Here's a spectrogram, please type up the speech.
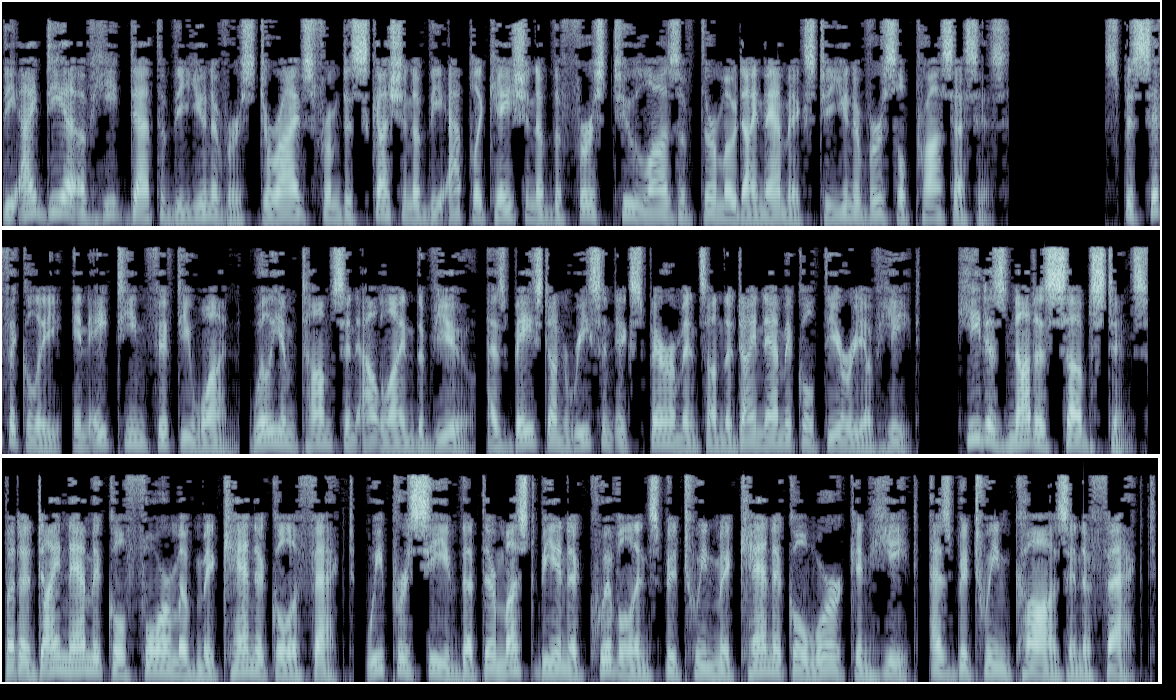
The idea of heat death of the universe derives from discussion of the application of the first two laws of thermodynamics to universal processes. Specifically, in 1851, William Thomson outlined the view, as based on recent experiments on the dynamical theory of heat. Heat is not a substance, but a dynamical form of mechanical effect. We perceive that there must be an equivalence between mechanical work and heat, as between cause and effect.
